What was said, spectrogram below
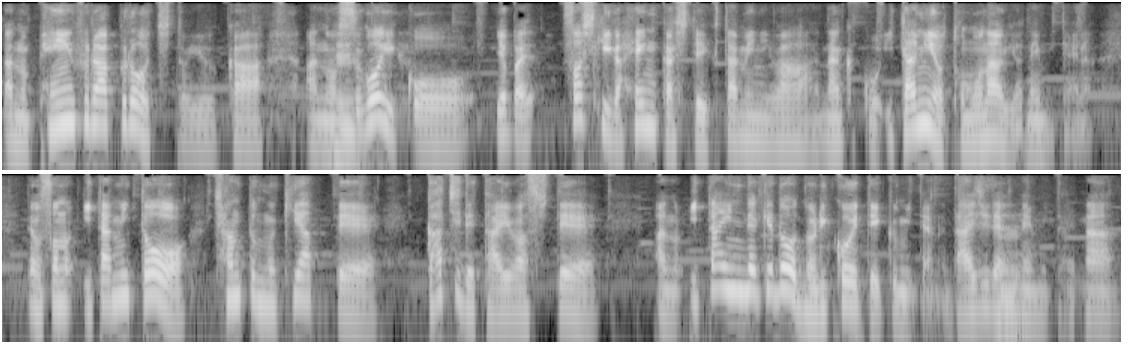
あの、 painful アプローチというか、あの、うんすごいこう、やっぱり組織が変化していくためには、なんかこう、痛みを伴うよね、みたいな。でもその痛みとちゃんと向き合って、ガチで対話して、あの、痛いんだけど乗り越えていくみたいな、大事だよね、うんみたいな。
